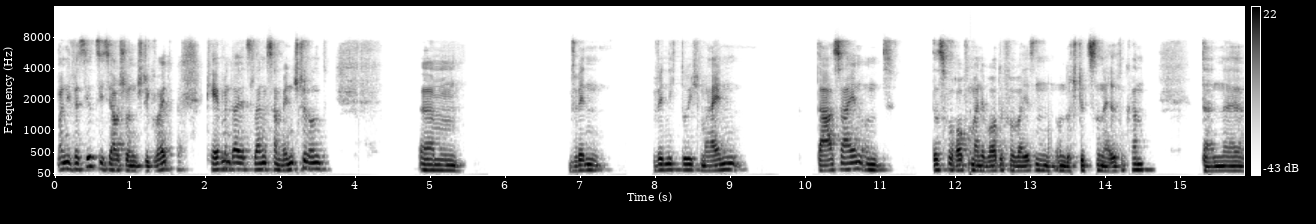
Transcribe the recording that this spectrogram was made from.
manifestiert sich ja auch schon ein Stück weit, kämen da jetzt langsam Menschen und ähm, wenn, wenn ich durch mein Dasein und das, worauf meine Worte verweisen, unterstützen und helfen kann, dann äh,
